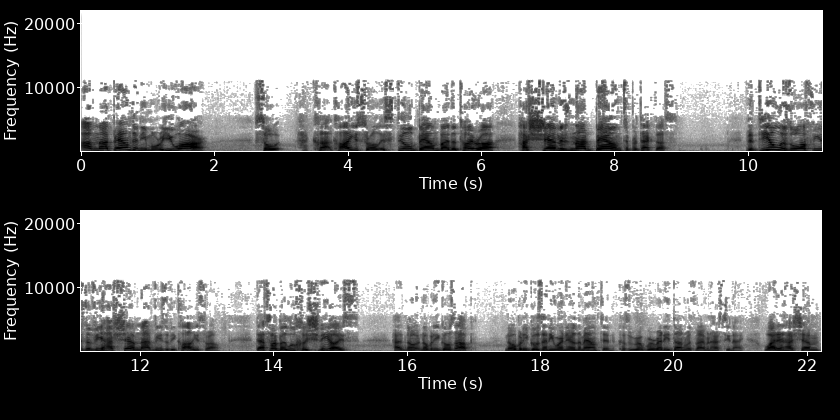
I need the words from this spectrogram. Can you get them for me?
I'm not bound anymore. You are. So Klal Yisrael is still bound by the Torah. Hashem is not bound to protect us. The deal is off vis-a-vis Hashem, not vis-a-vis Klal Yisrael. That's why by Lucha Shniyos, no, nobody goes up. Nobody goes anywhere near the mountain because we're, we're already done with Ma'amad Har Sinai. Why didn't Hashem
